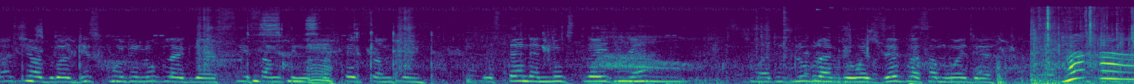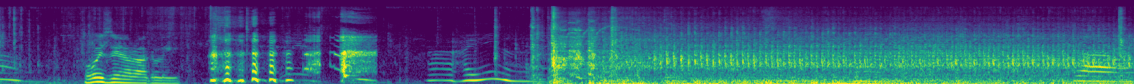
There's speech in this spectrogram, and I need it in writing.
not sure because this could look like they see something or suspect something. They stand and look straight here. But it look like there was zebra somewhere there. Wow. Boys, they are ugly. Ah, hyena. Wow.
